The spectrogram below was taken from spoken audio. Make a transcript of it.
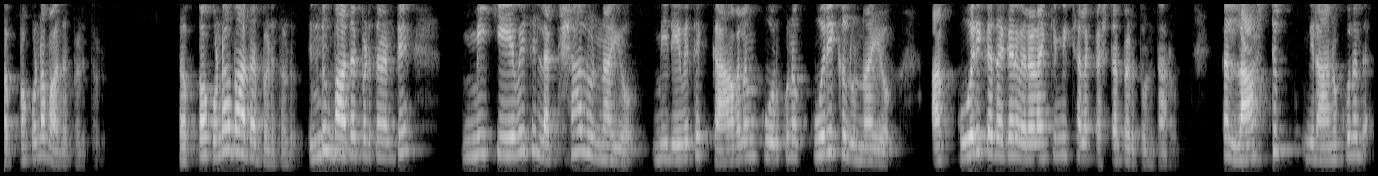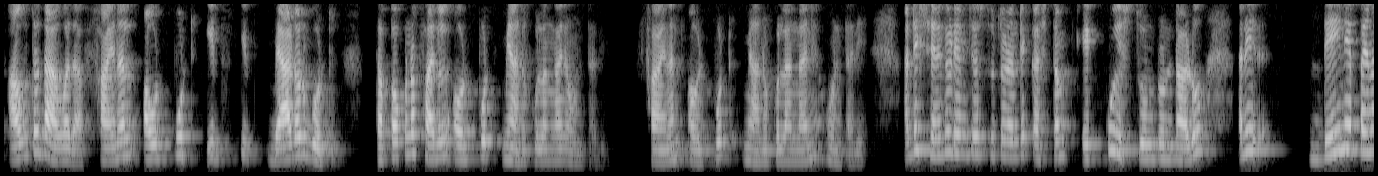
తప్పకుండా బాధ పెడతాడు. తప్పకుండా బాధ పెడతాడు. ఎందుకు బాధ పెడతాడంటే మీకు ఏవైతే లక్ష్యాలు ఉన్నాయో మీరు ఏవైతే కావాలని కోరుకున్న కోరికలు ఉన్నాయో ఆ కోరిక దగ్గర వెళ్ళడానికి మీకు చాలా కష్టపెడుతుంటారు. కానీ లాస్ట్ మీరు అనుకున్నది అవుతుందా అవ్వదా? Final output it's it bad or good? తప్పకుండా ఫైనల్ అవుట్పుట్ మీ అనుకూలంగానే ఉంటుంది. ఫైనల్ అవుట్పుట్ మీ అనుకూలంగానే ఉంటుంది. అంటే శనితుడు ఏం చేస్తుంటాడు అంటే కష్టం ఎక్కువ ఇస్తుంటుంటాడు అని దేనిపైన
